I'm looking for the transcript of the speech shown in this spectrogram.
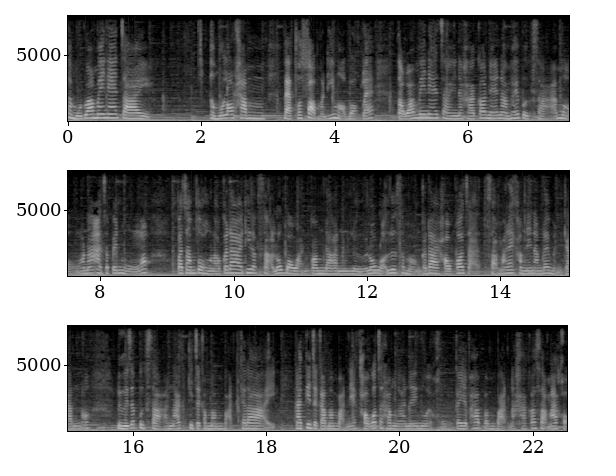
สมมุติว่าไม่แน่ใจ สมมุติเราทำแบบทดสอบเหมือนที่หมอบอกแล้ว แต่ว่าไม่แน่ใจนะคะ ก็แนะนำให้ปรึกษาหมอนะ อาจจะเป็นหมอประจำตัวของเราก็ได้ที่รักษาโรคเบาหวานความดัน หรือโรคหลอดเลือดสมองก็ได้ เขาก็จะสามารถให้คำแนะนำได้เหมือนกันเนาะ หรือจะปรึกษานักกิจกรรมบำบัดก็ได้ นักกิจกรรมบำบัดเนี่ยเขาก็จะทำงานในหน่วยของกายภาพบำบัดนะคะ ก็สามารถขอ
